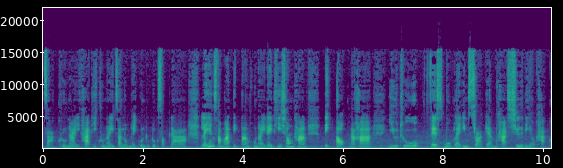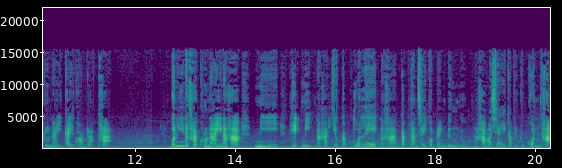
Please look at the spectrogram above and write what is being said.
ๆ จากครูไนท์ค่ะ ที่ครูไนท์จะลงให้คุณทุกๆ สัปดาห์ และยังสามารถติดตามครูไนท์ได้ที่ช่องทาง TikTok นะคะ YouTube Facebook และ Instagram ค่ะ ชื่อเดียวค่ะ ครูไนท์ไกด์ความรักค่ะวันนี้นะคะครูไนท์นะคะมีเทคนิคนะคะเกี่ยวกับตัวเลขนะคะ กับการใช้กฎแรงดึงดูดนะคะ มาแชร์ให้กับทุกๆคนค่ะ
